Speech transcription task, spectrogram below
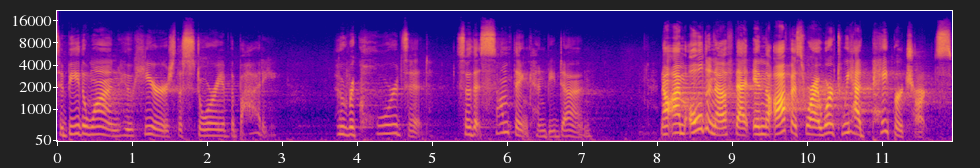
to be the one who hears the story of the body, who records it so that something can be done. Now, I'm old enough that in the office where I worked, we had paper charts.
